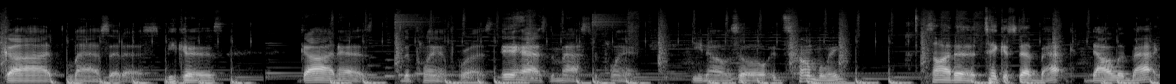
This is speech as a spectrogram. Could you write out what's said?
God laughs at us because God has the plan for us. It has the master plan. You know, so it's humbling. So I had to take a step back, dial it back,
